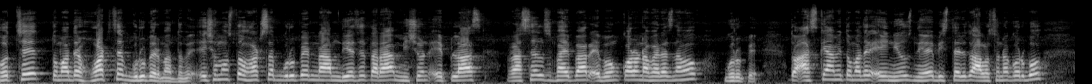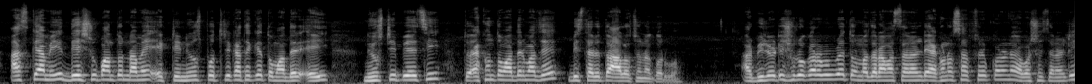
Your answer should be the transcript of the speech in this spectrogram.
হচ্ছে তোমাদের হোয়াটসঅ্যাপ গ্রুপের মাধ্যমে। এই সমস্ত হোয়াটসঅ্যাপ গ্রুপের নাম দিয়েছে তারা mission A plus, Russell's viper এবং করোনা ভাইরাস নামক গ্রুপে তো আজকে আমি তোমাদের এই নিউজ নিয়ে বিস্তারিত আলোচনা করব। আজকে আমি দেশ রূপান্তর নামে একটি নিউজ পত্রিকা থেকে তোমাদের এই নিউজটি পেয়েছি। তো এখন তোমাদের মাঝে বিস্তারিত আলোচনা করব। আর ভিডিওটি শুরু করার পূর্বে তোমরা যারা আমার চ্যানেলটি এখনও সাবস্ক্রাইব করো না অবশ্যই চ্যানেলটি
